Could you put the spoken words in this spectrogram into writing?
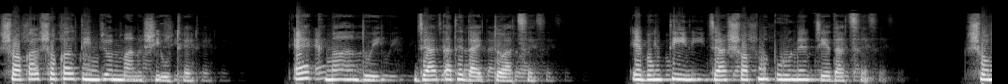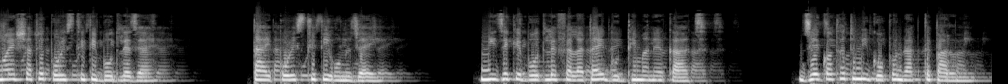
সকাল সকাল তিনজন মানুষই উঠে। এক মা, দুই, যার কাছে দায়িত্ব আছে। এবং তিন, যার স্বপ্ন পূরণের জেদ আছে। সময়ের সাথে পরিস্থিতি বদলে যায়। তাই পরিস্থিতি অনুযায়ী। নিজেকে বদলে ফেলাটাই বুদ্ধিমানের কাজ। যে কথা তুমি গোপন রাখতে পারোনি,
